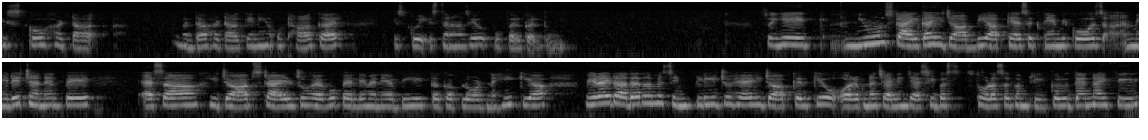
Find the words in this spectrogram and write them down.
इसको हटा मतलब हटा के नहीं उठा कर इसको इस तरह से ऊपर कर दूँगी। सो ये एक न्यू स्टाइल का हिजाब भी आप कह सकते हैं बिकॉज़ मेरे चैनल पे ऐसा हिजाब स्टाइल जो है वो पहले मैंने अभी तक अपलोड नहीं किया। मेरा इरादा था मैं सिंपली जो है हिजाब करके और अपना चैलेंज ऐसे ही बस थोड़ा सा कंप्लीट करूँ। देन आई फील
